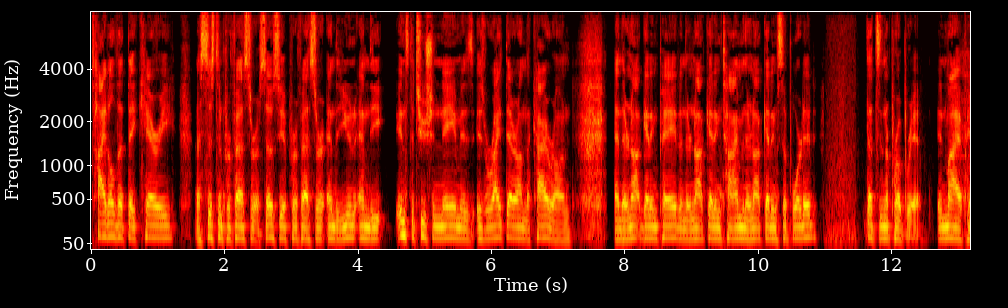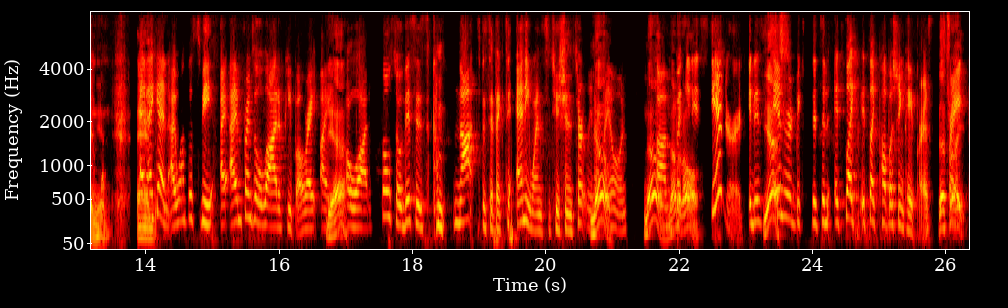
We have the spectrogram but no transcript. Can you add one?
title that they carry, assistant professor, associate professor, and the un- and the institution name is, is right there on the chyron and they're not getting paid and they're not getting time and they're not getting supported. That's inappropriate in my opinion. And, and, again, I want this to be, I, am friends with a lot of people, right? I, yeah. A lot of people. So this is com- not specific to any one institution, certainly not no. my own. No, um, not but at all. it is standard. It is yes. standard because it's an, it's like it's like publishing papers. That's right. right.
